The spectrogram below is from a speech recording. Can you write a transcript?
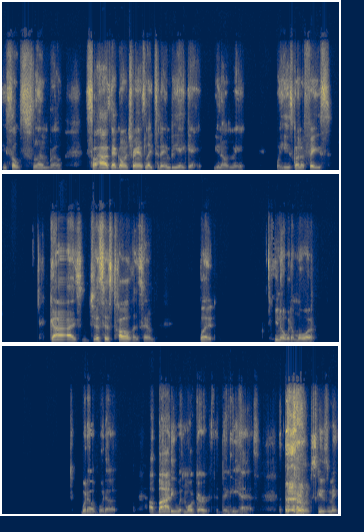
he's so slim, bro. So how's that going to translate to the NBA game? You know what I mean? When he's going to face guys just as tall as him, but you know, with a more with a with a a body with more girth than he has. Excuse me.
